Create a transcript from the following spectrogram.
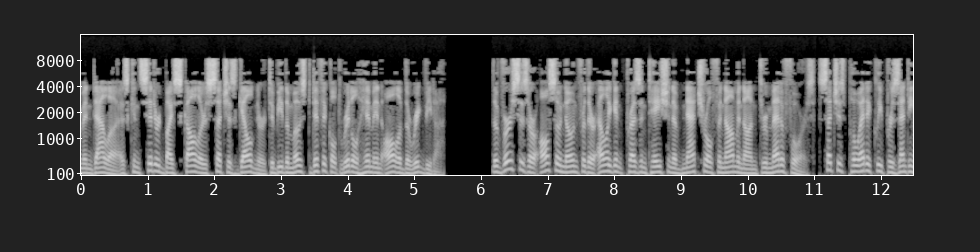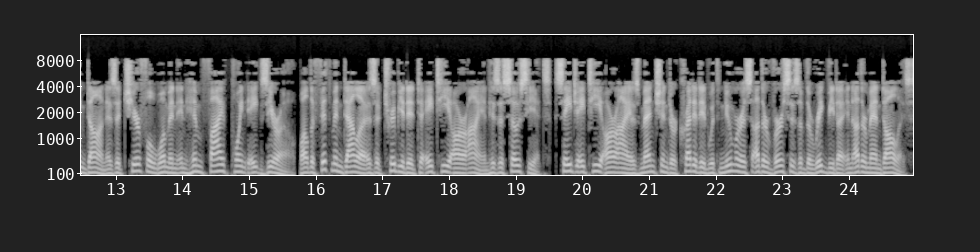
Mandala is considered by scholars such as Geldner to be the most difficult riddle hymn in all of the Rigveda. The verses are also known for their elegant presentation of natural phenomenon through metaphors, such as poetically presenting dawn as a cheerful woman in hymn 5.80, while the fifth mandala is attributed to Atri and his associates. Sage Atri is mentioned or credited with numerous other verses of the Rigveda in other mandalas,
